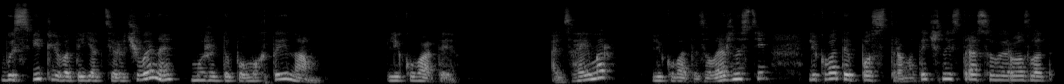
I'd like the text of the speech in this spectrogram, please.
висвітлювати, як ці речовини можуть допомогти нам лікувати Альцгеймер, лікувати залежності, лікувати посттравматичний стресовий розлад,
